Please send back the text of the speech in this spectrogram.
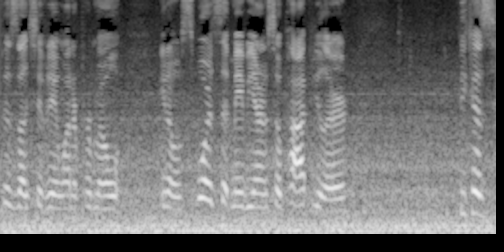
physical activity. I want to promote, you know, sports that maybe aren't so popular because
